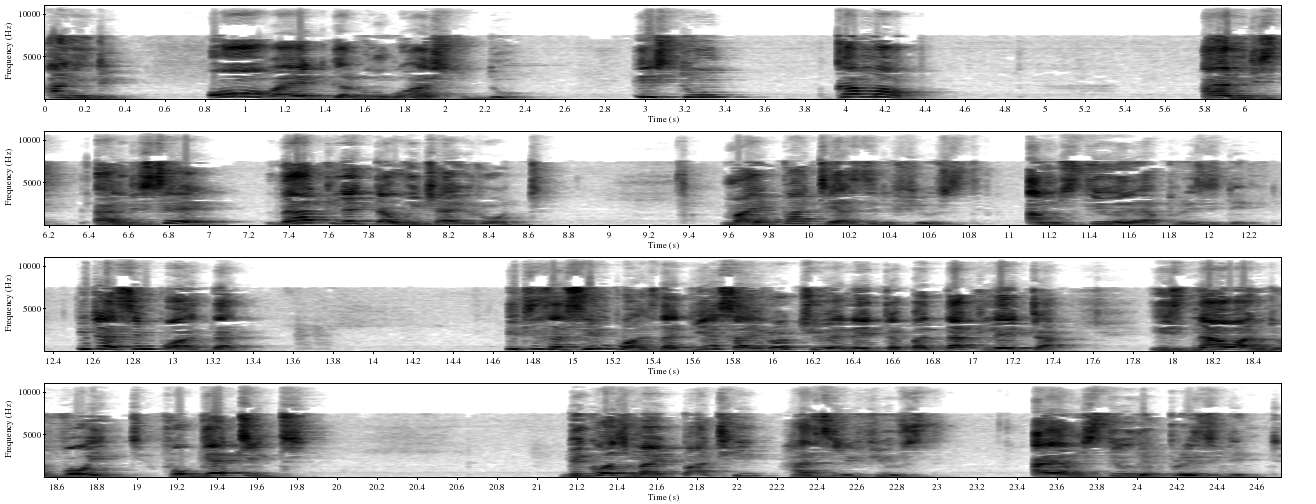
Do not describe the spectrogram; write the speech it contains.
And all Vaed Galungu has to do is to come up and, and say, that letter which I wrote, my party has refused. I'm still their president. It's as simple as that. It is as simple as that. Yes, I wrote you a letter, but that letter is now and void. Forget it. Because my party has refused. I am still the president.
